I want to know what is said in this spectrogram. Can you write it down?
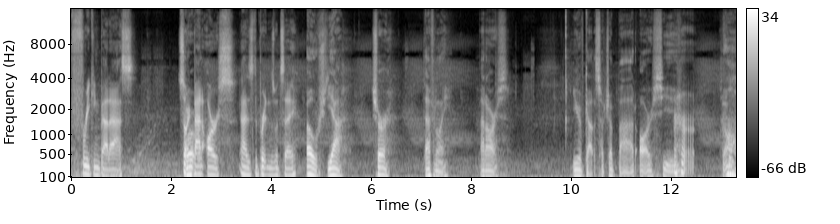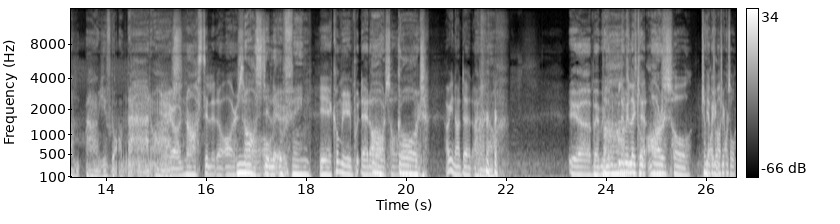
freaking badass. Sorry, Or- bad arse, as the Britons would say. Oh, yeah. Sure. Definitely. Bad arse. You've got such a bad arse, you. Oh, oh, you've got a bad arse. You're a nasty little arse. Nasty little thing. Yeah, come here and put that arse on. Oh, God. How are you not dead? I don't know. Yeah, baby. Let me, let me lick little that arse. arsehole. Jump Yeah, arsehole.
